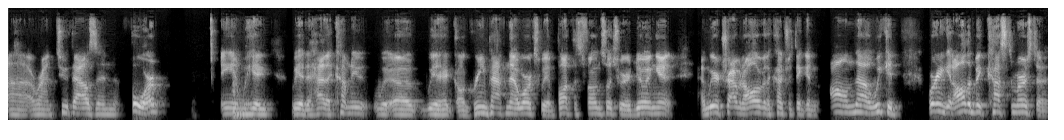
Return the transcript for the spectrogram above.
uh, around 2004, and we had we had had a company uh, we had called Green Path Networks. We had bought this phone switch, we were doing it, and we were traveling all over the country, thinking, "Oh no, we could." We're going to get all the big customers to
